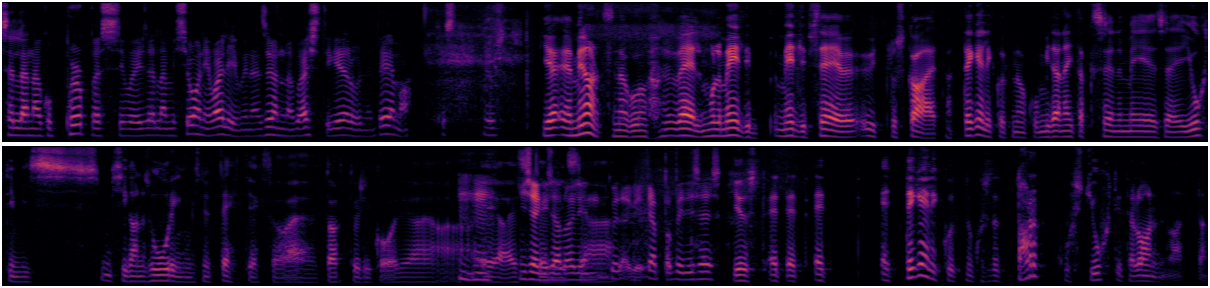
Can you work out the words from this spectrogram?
selle nagu purpose'i või selle missiooni valimine, see on nagu hästi keeruline teema, sest just. Ja, ja minu arvates nagu veel mulle meeldib, meeldib see ütlus ka, et noh, tegelikult nagu mida näitab see meie see juhtimis, mis iganes uuring, mis nüüd tehti, eks ole, Tartu Ülikool ja mm, -hmm. EAS. isegi seal olin ja... kuidagi käppapidi sees. just, et, et, et, et tegelikult nagu seda tarkust juhtidel on, vaata,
